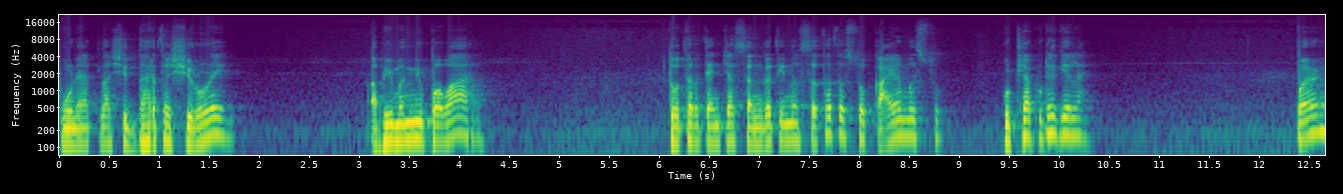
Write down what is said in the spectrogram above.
पुण्यातला सिद्धार्थ शिरोळे. अभिमन्यू पवार. तो तर त्यांच्या संगतीनं सतत असतो कायम असतो. कुठल्या कुठे गेलाय? पण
